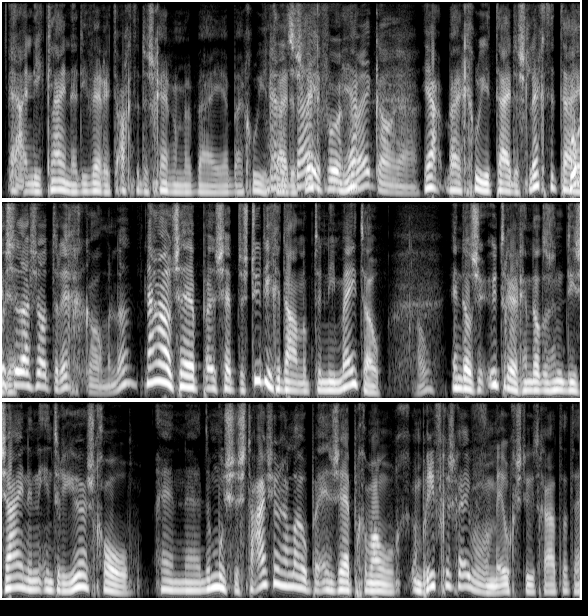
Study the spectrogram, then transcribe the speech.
Ja. en die kleine die werkt achter de schermen bij, eh, bij goede Ja, dat tijden. zei je vorige ja, week al, ja. Ja, bij goede tijden, slechte tijden. Hoe is ze daar zo terechtgekomen dan? Nou, ze heeft, ze heeft de studie gedaan op de Nimeto. Oh. En dat is in Utrecht. En dat is een design- en interieurschool. En eh dan moest ze stage gaan lopen. En ze heeft gewoon een brief geschreven of een mail gestuurd, gaat dat hè?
